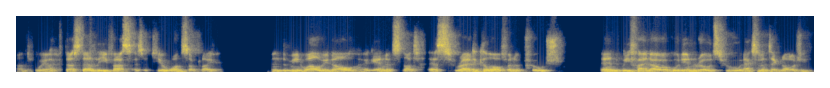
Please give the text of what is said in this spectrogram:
And where does that leave us as a tier one supplier? In the meanwhile, we know again it's not as radical of an approach. And we find our good inroads through excellent technology,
